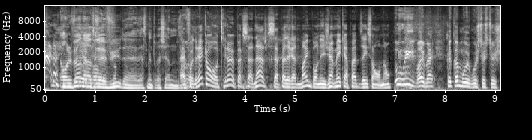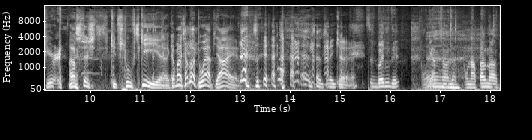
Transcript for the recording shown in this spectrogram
on le veut en entrevue dans- la semaine prochaine. Il faudrait qu'on crée un personnage qui s'appellerait de même, puis on n'est jamais capable de dire son nom. oui, oui, ben, que- comme Worcestershire. Alors, je, je, je trouve ce qui. euh, comment ça va, toi, Pierre? ça serait que. C'est une bonne idée. On garde ça en, on en parle mardi.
